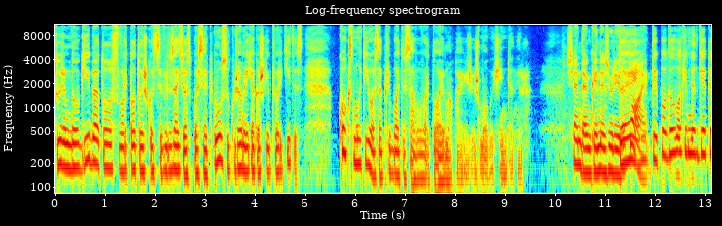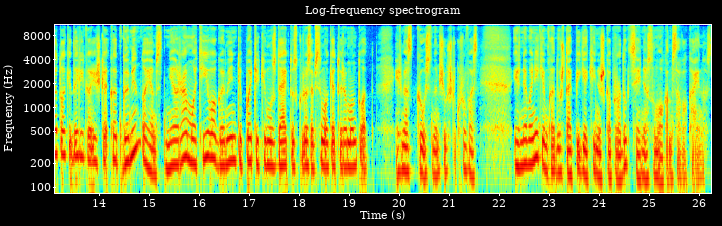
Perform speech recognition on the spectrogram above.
Turim daugybę tos vartotojiškos civilizacijos pasiekmių, su kuriuom reikia kažkaip tvarkytis. Koks motyvas apriboti savo vartojimą, pavyzdžiui, žmogui šiandien yra? Šiandien, kai nežiūri į tai, rytoj. Tai pagalvokim netgi apie tokį dalyką, reiškia, kad gamintojams nėra motyvo gaminti patikimus daiktus, kuriuos apsimokėtų remontuoti. Ir mes gausinam šiukšlių krūvas. Ir nemanykim, kad už tą pigę kinišką produkciją nesumokam savo kainos.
